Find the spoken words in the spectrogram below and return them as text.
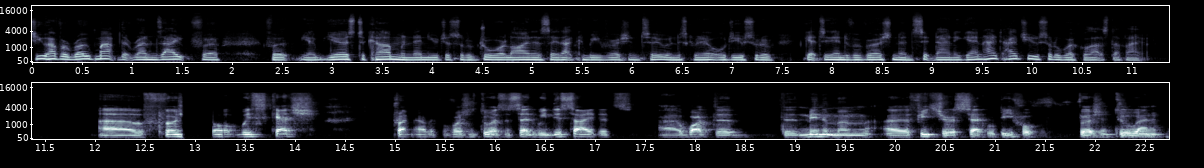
do you have a roadmap that runs out for for you know years to come, and then you just sort of draw a line and say that can be version two, and this can be, or do you sort of get to the end of a version and sit down again? How how do you sort of work all that stuff out? Uh, first, we sketch primarily for version two. As I said, we decided uh, what the the minimum uh, feature set would be for version two, and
